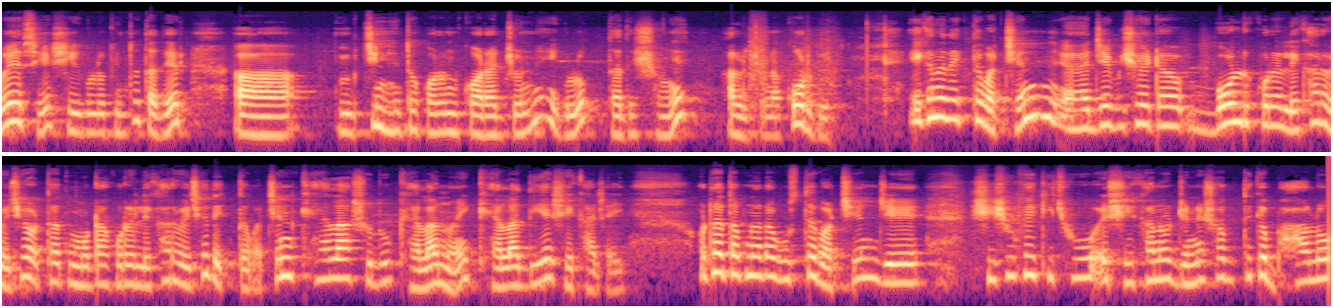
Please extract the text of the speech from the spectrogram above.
রয়েছে, সেগুলো কিন্তু তাদের চিহ্নিতকরণ করার জন্য এগুলো তাদের সঙ্গে আলোচনা করবে। এখানে দেখতে পাচ্ছেন যে বিষয়টা বোল্ড করে লেখা রয়েছে, অর্থাৎ মোটা করে লেখা রয়েছে, দেখতে পাচ্ছেন, খেলা শুধু খেলা নয়, খেলা দিয়ে শেখা যায়। অর্থাৎ আপনারা বুঝতে পারছেন যে শিশুকে কিছু শেখানোর জন্য সব থেকে ভালো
